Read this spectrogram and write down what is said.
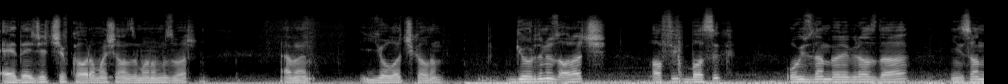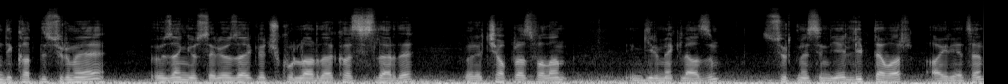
EDC çift kavrama şanzımanımız var. Hemen yola çıkalım. Gördüğünüz araç hafif basık. O yüzden böyle biraz daha insan dikkatli sürmeye özen gösteriyor. Özellikle çukurlarda, kasislerde böyle çapraz falan girmek lazım. Sürtmesin diye. Lip de var ayrıyeten.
